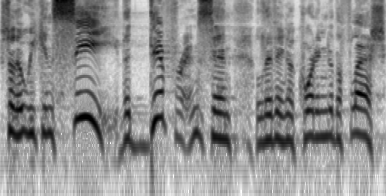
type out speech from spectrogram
so that we can see the difference in living according to the flesh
